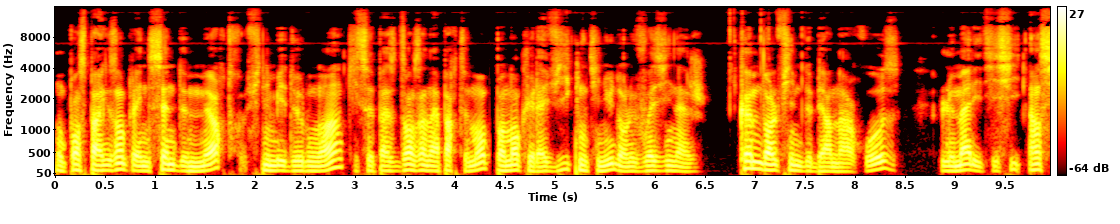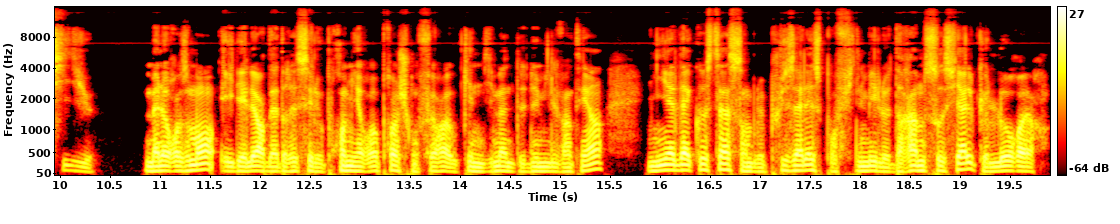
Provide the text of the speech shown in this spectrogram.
On pense par exemple à une scène de meurtre filmée de loin qui se passe dans un appartement pendant que la vie continue dans le voisinage. Comme dans le film de Bernard Rose, le mal est ici insidieux. Malheureusement, et il est l'heure d'adresser le premier reproche qu'on fera au Candyman de 2021, Nia D'Acosta semble plus à l'aise pour filmer le drame social que l'horreur.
